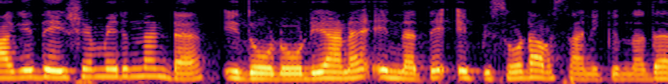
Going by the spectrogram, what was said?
ആകെ ദേഷ്യം വരുന്നുണ്ട്. ഇതോടുകൂടിയാണ് ഇന്നത്തെ എപ്പിസോഡ് അവസാനിക്കുന്നത്.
